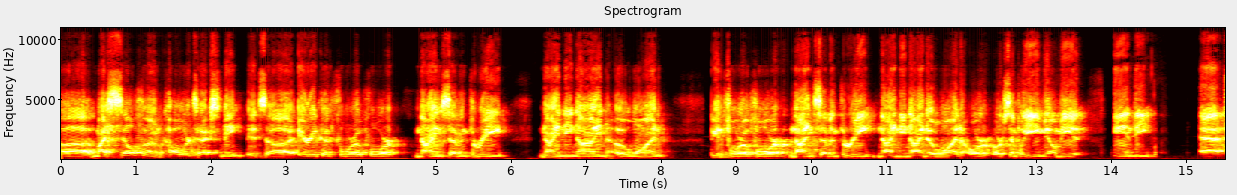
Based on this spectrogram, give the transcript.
uh, my cell phone, call or text me. It's uh, area code 404 973 9901. Again, 404 973 9901, or or simply email me at andy at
